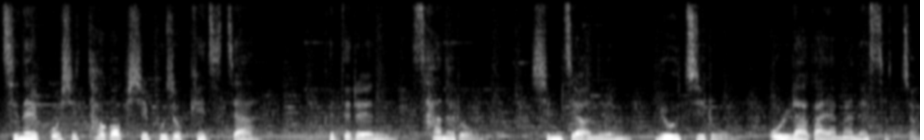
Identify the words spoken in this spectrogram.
지낼 곳이 턱없이 부족해지자 그들은 산으로 심지어는 묘지로 올라가야만 했었죠.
